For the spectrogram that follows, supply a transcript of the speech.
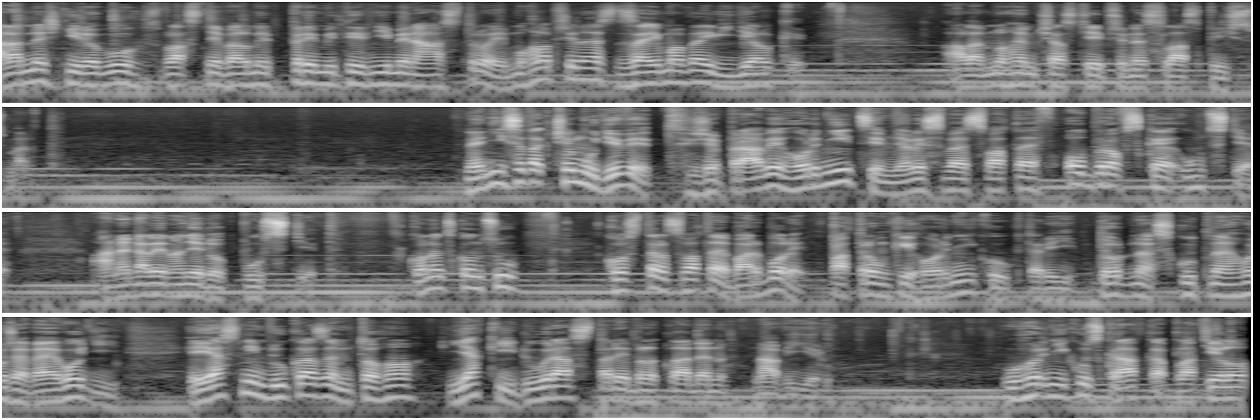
a na dnešní dobu s vlastně velmi primitivními nástroji mohla přinést zajímavé výdělky, ale mnohem častěji přinesla spíš smrt. Není se tak čemu divit, že právě horníci měli své svaté v obrovské úctě a nedali na ně dopustit. Konec konců kostel svaté Barbory, patronky horníků, který dodnes Kutné hoře vévodí, je jasným důkazem toho, jaký důraz tady byl kladen na víru. U horníků zkrátka platilo,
